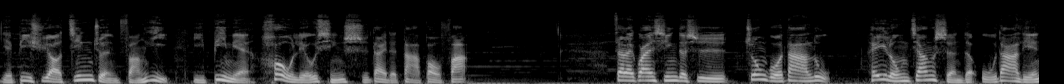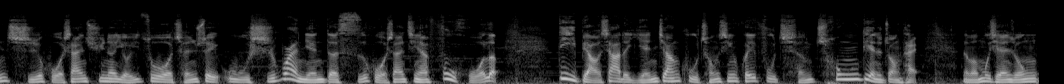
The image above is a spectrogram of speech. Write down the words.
也必须要精准防疫，以避免后流行时代的大爆发。再来关心的是中国大陆黑龙江省的五大连池火山区呢，有一座沉睡五十万年的死火山竟然复活了。地表下的岩浆库重新恢复成充电的状态，那么目前熔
